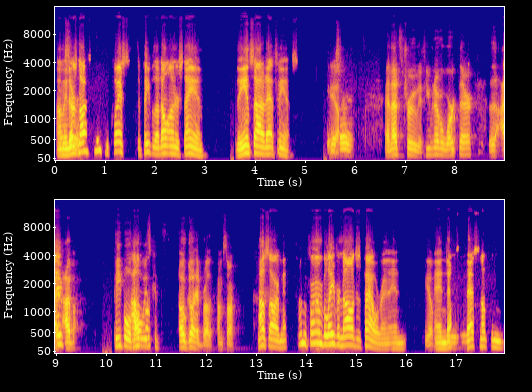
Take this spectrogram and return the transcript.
I Yes, mean, there's sir. no stupid question to people that don't understand the inside of that fence. Yeah. Yes, sir. And that's true. If you've never worked there, uh, I, Hey. I've people have I'm- always. Con- oh, go ahead, brother. I'm sorry. I'm sorry, man. I'm a firm believer knowledge is power, and and Yep. and that's that's something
